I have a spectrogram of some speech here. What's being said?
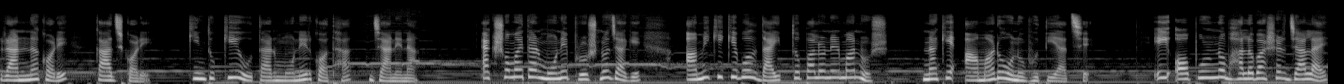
রান্না করে, কাজ করে। কিন্তু কেউ তার মনের কথা জানে না। একসময় তার মনে প্রশ্ন জাগে, আমি কি কেবল দায়িত্ব পালনের মানুষ, নাকি আমারও অনুভূতি আছে? এই অপূর্ণ ভালোবাসার জ্বালায়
